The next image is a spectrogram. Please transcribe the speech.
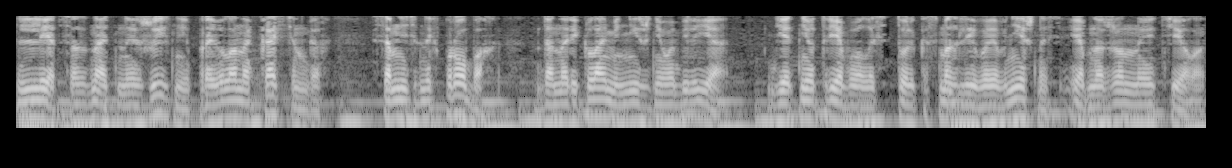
лет сознательной жизни провела на кастингах, сомнительных пробах, да на рекламе нижнего белья, где от нее требовалась только смазливая внешность и обнаженное тело,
